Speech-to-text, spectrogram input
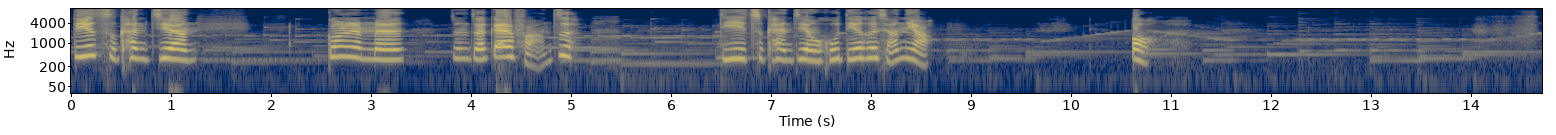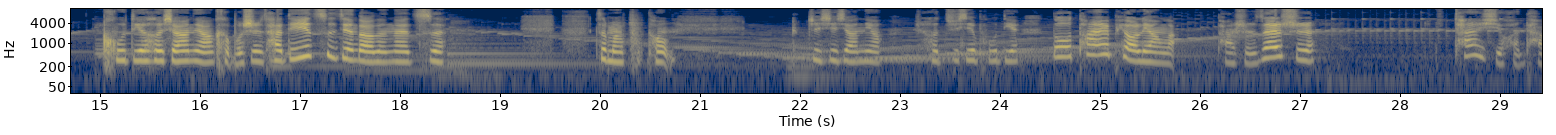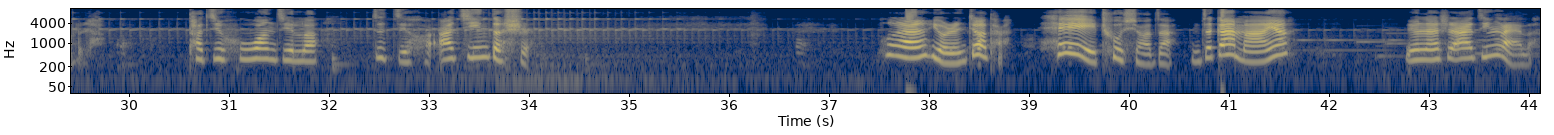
第一次看见工人们正在盖房子，第一次看见蝴蝶和小鸟。哦，蝴蝶和小鸟可不是他第一次见到的那次。这么普通，这些小鸟和这些蝴蝶都太漂亮了，他实在是太喜欢它们了。他几乎忘记了自己和阿金的事。忽然有人叫他：“嘿，臭小子，你在干嘛呀？”原来是阿金来了，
